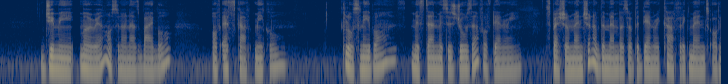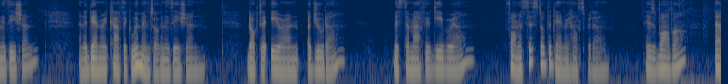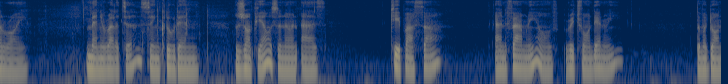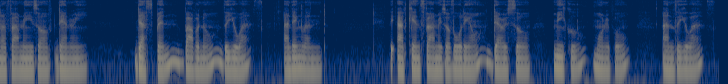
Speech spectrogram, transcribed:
Jimmy Murrell, also known as Bible, of Escap Micoud, close neighbors, Mr. and Mrs. Joseph of Dennery, Special mention of the members of the Dennery Catholic Men's Organization and the Dennery Catholic Women's Organization, Dr. Aaron Ajuda, Mr. Matthew Gabriel, pharmacist of the Dennery Hospital, his barber, Elroy, many relatives, including Jean-Pierre, also known as Kepasa, and family of Richmond Dennery, the MacDonald families of Dennery, Despin, Babonneau, the U.S., and England, the Atkins families of Orléans, Desruisseaux, Micoud, Monipo, and the U.S.,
